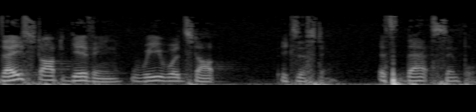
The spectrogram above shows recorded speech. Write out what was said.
they stopped giving, we would stop existing. It's that simple.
